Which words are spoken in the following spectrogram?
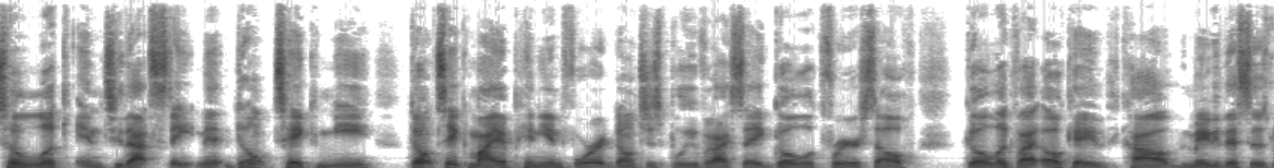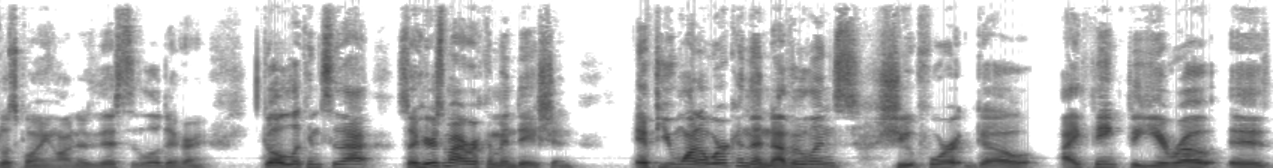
to look into that statement. Don't take me, don't take my opinion for it. Don't just believe what I say. Go look for yourself. Go look like, okay, Kyle, maybe this is what's going on or this is a little different. Go look into that. So here's my recommendation. If you want to work in the Netherlands, shoot for it, go. I think the euro is,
